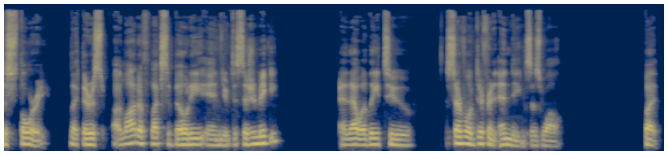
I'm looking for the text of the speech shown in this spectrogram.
the story. Like there's a lot of flexibility in your decision making, and that would lead to several different endings as well. But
